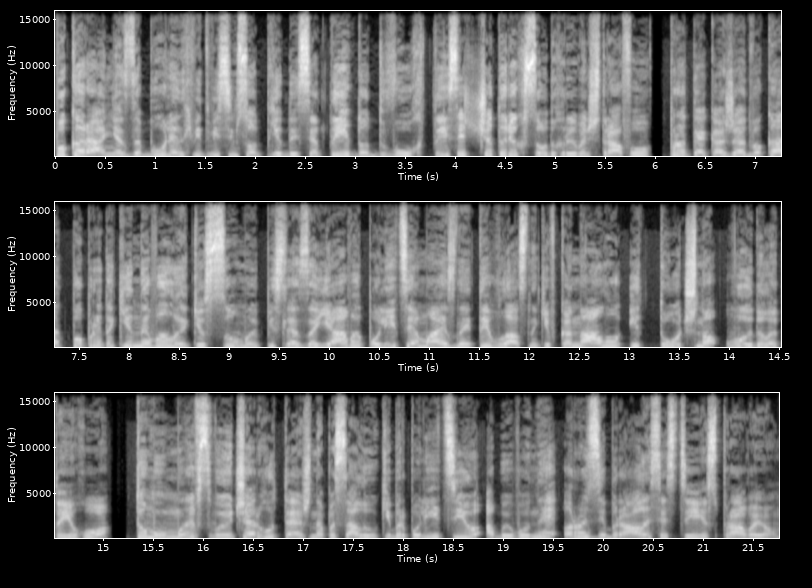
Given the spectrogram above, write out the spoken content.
Покарання за булінг від 850 до 2400 гривень штрафу. Проте, каже адвокат, попри такі невеликі суми, після заяви поліція має знайти власників каналу і точно видалити його. Тому ми, в свою чергу, теж написали у кіберполіцію, аби вони розібралися з цією справою.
